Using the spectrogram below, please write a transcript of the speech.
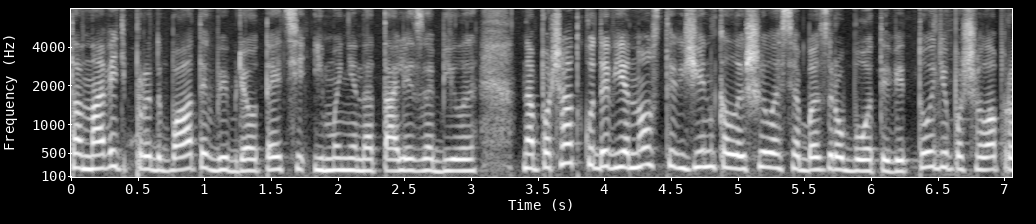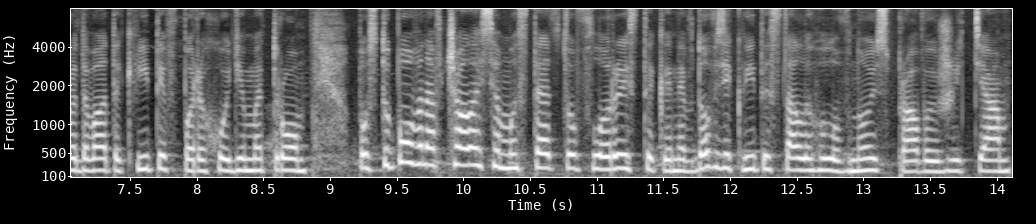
та навіть придбати в бібліотеці імені Наталі Забіли. На початку 90-х жінка лишилася без роботи. Відтоді почала продавати квіти в переході метро. Поступово навчалася мистецтву флористики. Невдовзі квіти стали головною справою життя.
